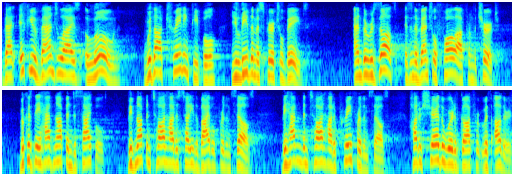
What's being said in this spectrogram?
that if you evangelize alone without training people, you leave them as spiritual babes. And the result is an eventual fallout from the church because they have not been discipled. They've not been taught how to study the Bible for themselves. They haven't been taught how to pray for themselves, how to share the Word of God for, with others.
